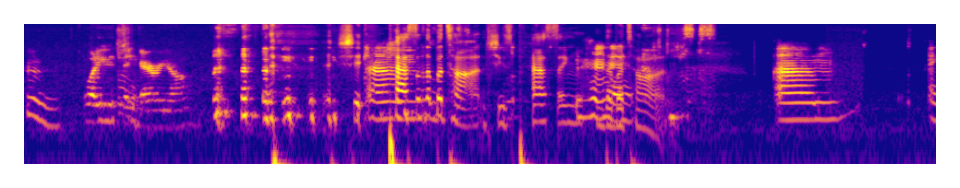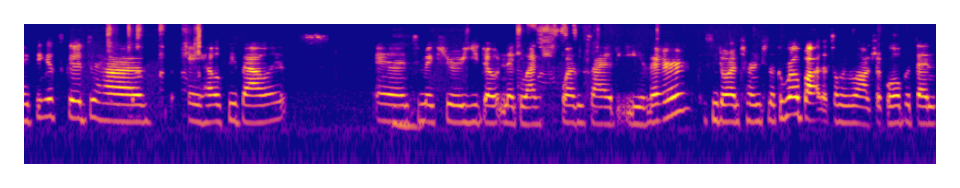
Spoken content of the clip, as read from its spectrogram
Hmm. What do you think, Ariel? she um, passing the baton. She's passing the baton. Um, I think it's good to have a healthy balance and mm. to make sure you don't neglect one side either because you don't want to turn into like a robot that's only logical, but then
